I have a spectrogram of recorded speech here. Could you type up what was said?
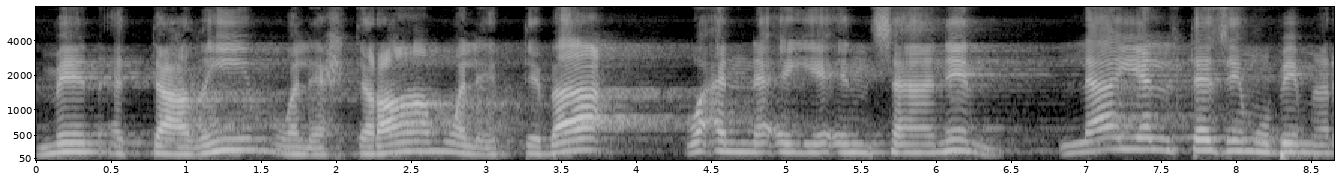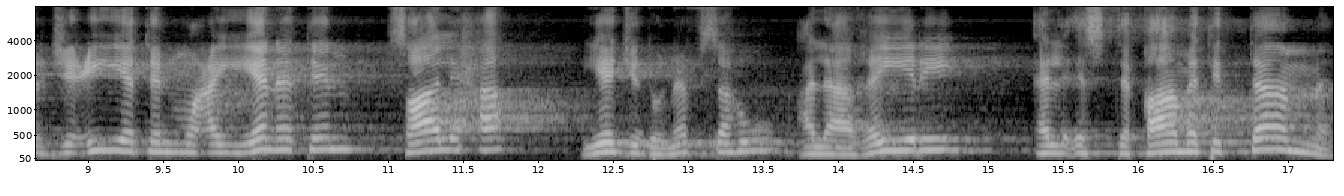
من التعظيم والاحترام والاتباع وأن أي إنسان لا يلتزم بمرجعية معينة صالحة يجد نفسه على غير الاستقامة التامة.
